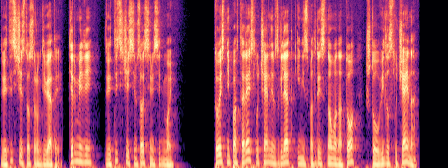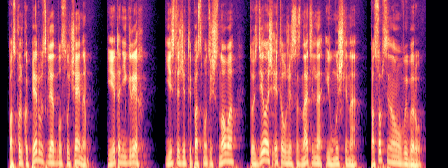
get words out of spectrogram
2149, Термиди, 2777. То есть не повторяй случайный взгляд и не смотри снова на то, что увидел случайно, поскольку первый взгляд был случайным, и это не грех. Если же ты посмотришь снова, то сделаешь это уже сознательно и умышленно, по собственному выбору.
